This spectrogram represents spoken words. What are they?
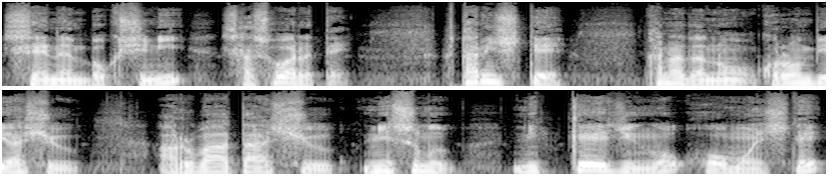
青年牧師に誘われて、二人してカナダのコロンビア州、アルバータ州に住む日系人を訪問して、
